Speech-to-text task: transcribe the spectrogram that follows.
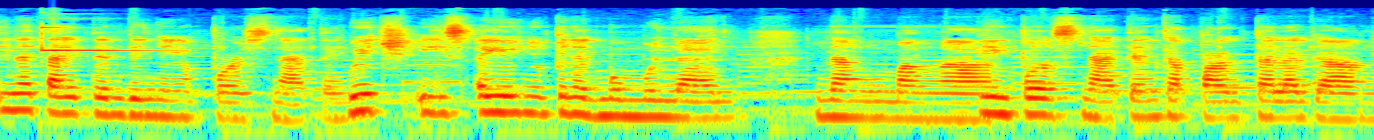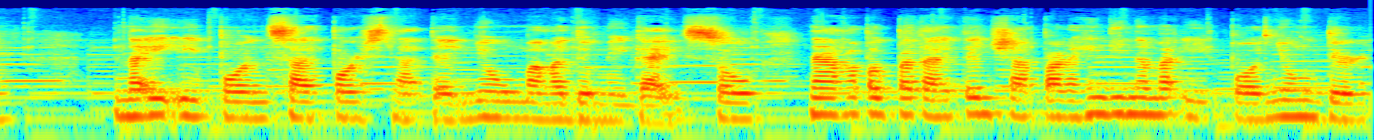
tinatighten din niya yung pores natin. Which is, ayun yung pinagmumulan ng mga pimples natin kapag talagang naiipon sa pores natin yung mga dumi guys. So, nakakapagpa-tighten siya para hindi na maipon yung dirt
